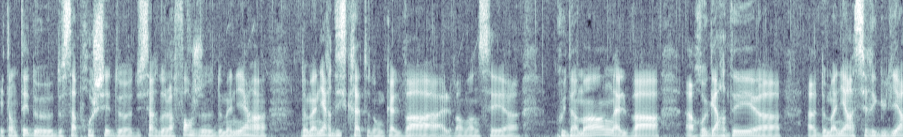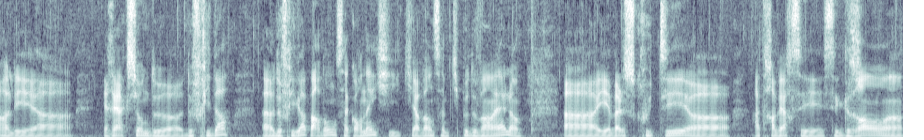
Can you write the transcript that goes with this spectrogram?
et tenter de, de s'approcher du cercle de la forge de, manière, de manière discrète. Donc elle va, elle va avancer euh, prudemment, elle va euh, regarder de manière assez régulière les, réactions de, Frida, euh, de Friga, pardon, sa corneille qui, avance un petit peu devant elle. Euh, et elle va le scruter euh, à travers ces, grands,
